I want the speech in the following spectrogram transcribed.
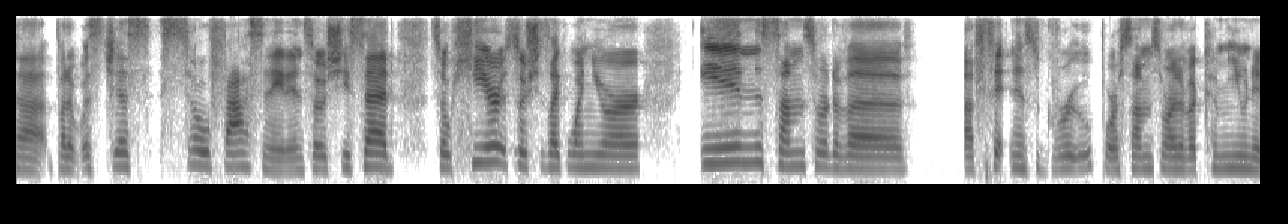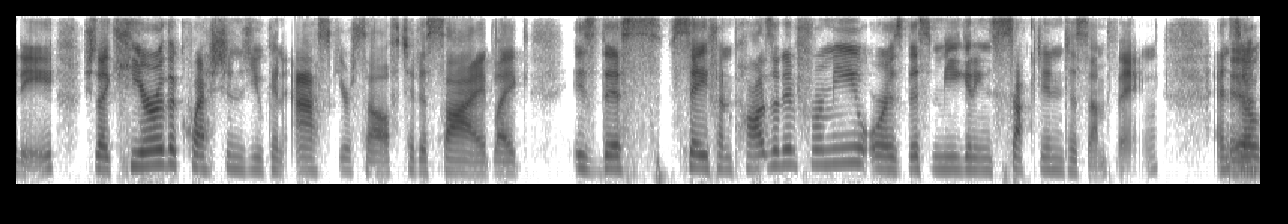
uh, but it was just so fascinating. And so she said so here so she's like when you're in some sort of a a fitness group or some sort of a community she's like here are the questions you can ask yourself to decide like is this safe and positive for me or is this me getting sucked into something and Yeah. so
